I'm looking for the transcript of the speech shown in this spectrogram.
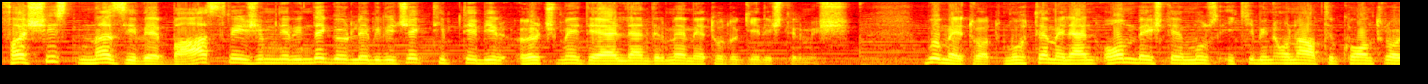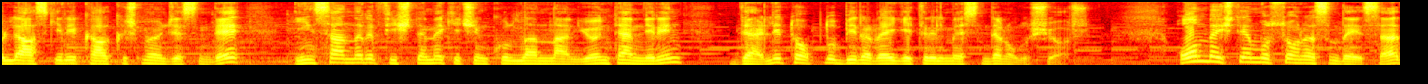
faşist, nazi ve Baas rejimlerinde görülebilecek tipte bir ölçme değerlendirme metodu geliştirmiş. Bu metot muhtemelen 15 Temmuz 2016 kontrollü askeri kalkışma öncesinde insanları fişlemek için kullanılan yöntemlerin derli toplu bir araya getirilmesinden oluşuyor. 15 Temmuz sonrasında ise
